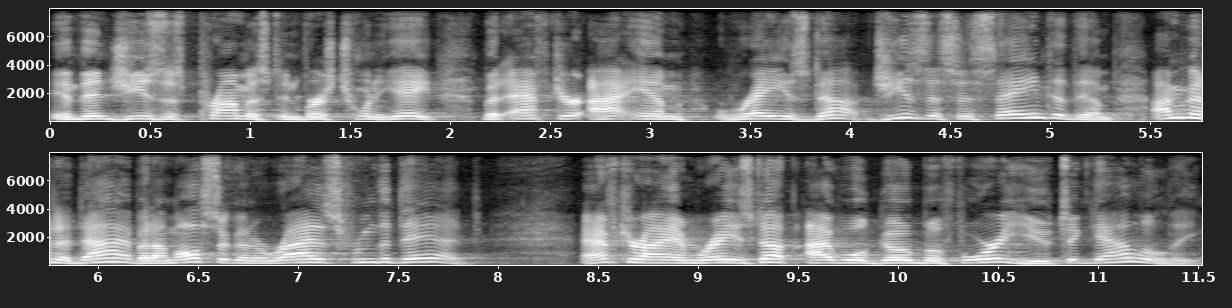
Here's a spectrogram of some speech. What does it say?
And then Jesus promised in verse 28, but after I am raised up, Jesus is saying to them, I'm going to die, but I'm also going to rise from the dead. After I am raised up, I will go before you to Galilee.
